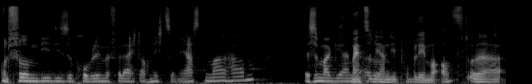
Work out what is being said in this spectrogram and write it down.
und Firmen, die diese Probleme vielleicht auch nicht zum ersten Mal haben. Ist immer gerne. Meinst du, die also- haben die Probleme oft oder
